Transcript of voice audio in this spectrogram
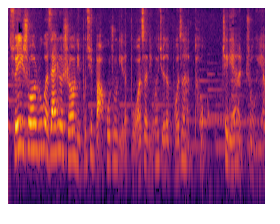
所以说，如果在这个时候你不去保护住你的脖子，你会觉得脖子很痛，这点很重要。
